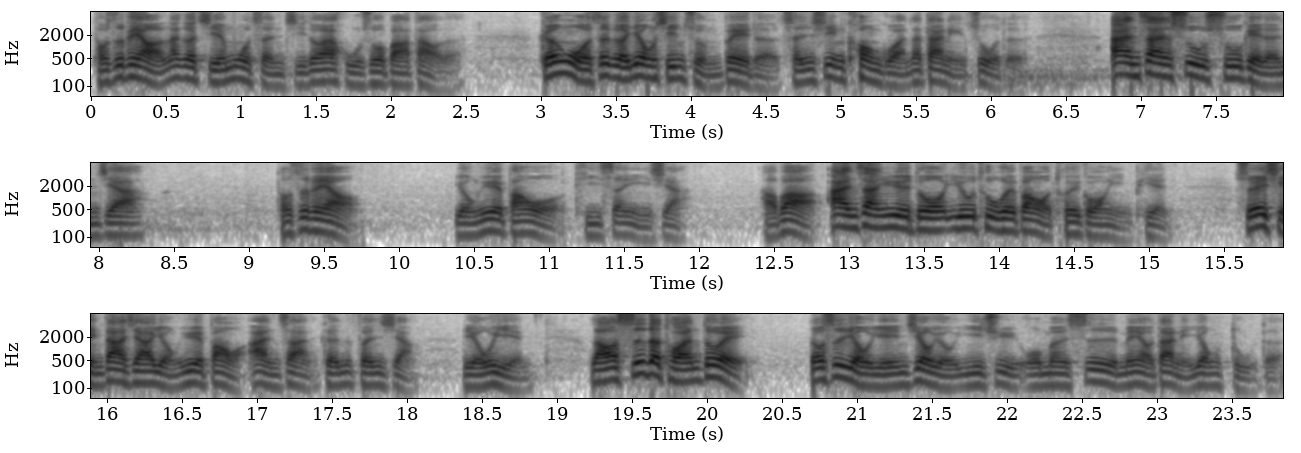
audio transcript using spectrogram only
投资朋友，那个节目整集都在胡说八道的。跟我这个用心准备的诚信控管在带你做的，按战术输给人家，投资朋友踊跃帮我提升一下，好不好？按赞越多，YouTube 会帮我推广影片，所以请大家踊跃帮我按赞跟分享留言。老师的团队都是有研究有依据，我们是没有带你用赌的。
